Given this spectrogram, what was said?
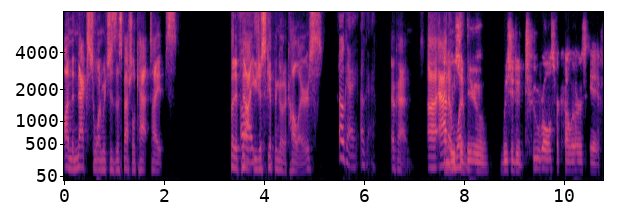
on the next one, which is the special cat types. But if Oh, not, I you see. just skip and go to colors. Okay, okay. Okay. Uh, And Adam, we what? should do we should do two rolls for colors if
